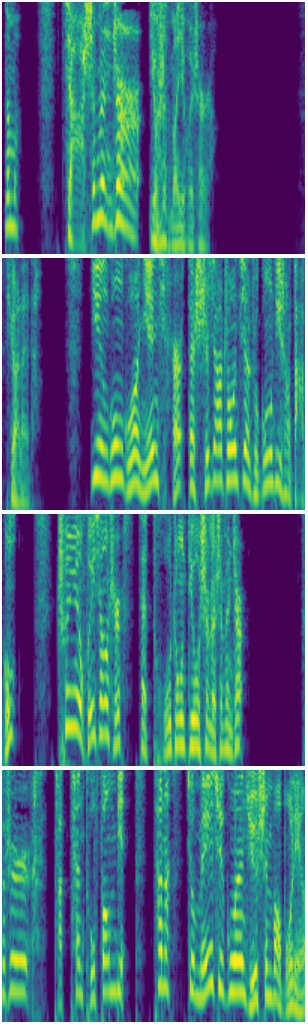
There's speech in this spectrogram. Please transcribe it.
那么，假身份证又是怎么一回事啊？原来的，印公国年前在石家庄建筑工地上打工，春运回乡时在途中丢失了身份证。可是他贪图方便，他呢就没去公安局申报补领，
